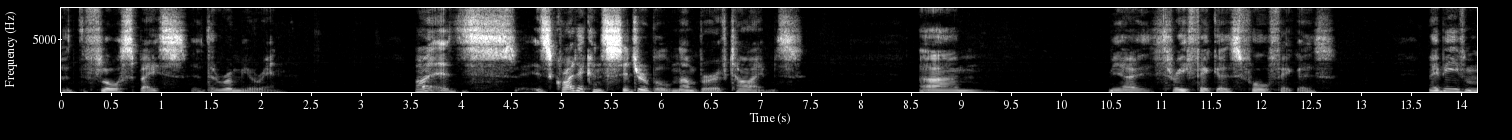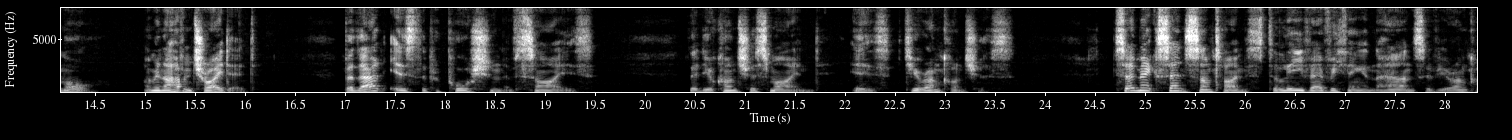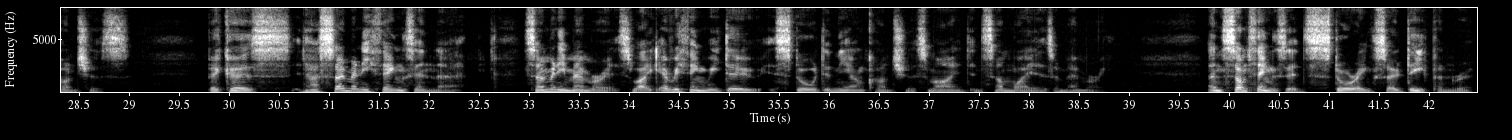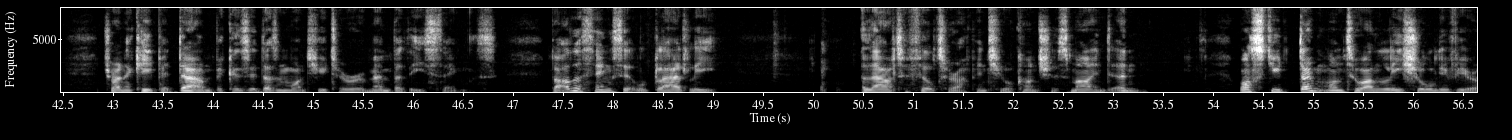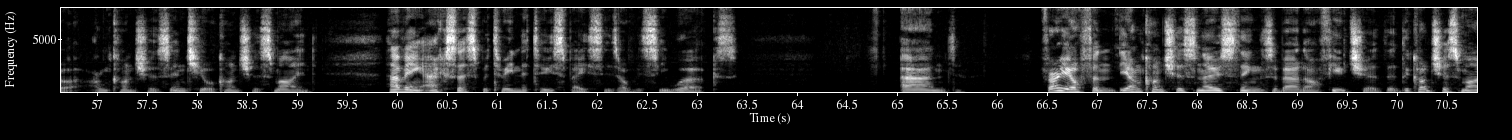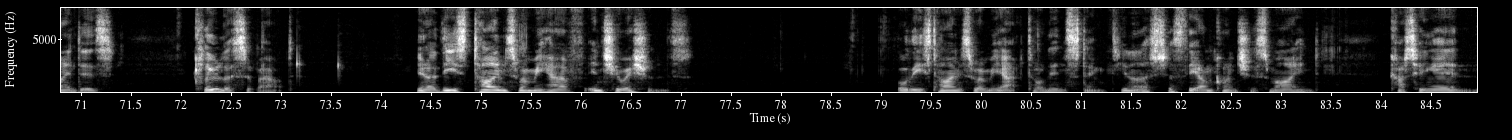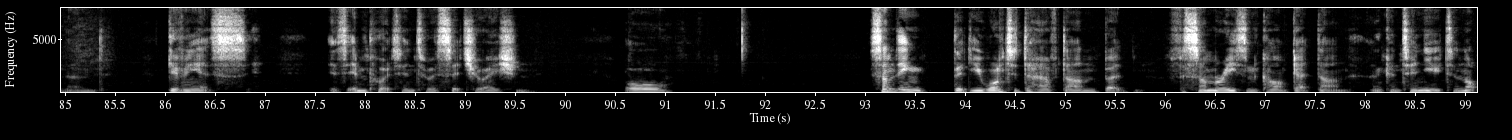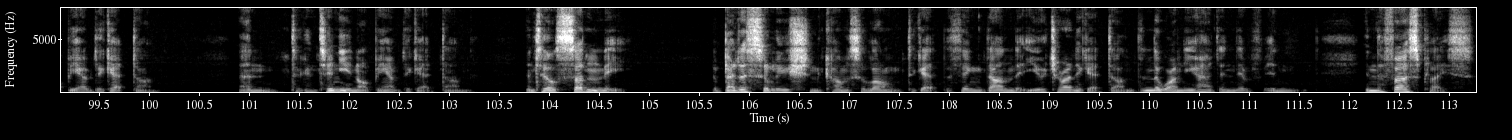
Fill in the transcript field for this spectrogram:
of the floor space of the room you're in. Well, it's, it's quite a considerable number of times. Um, you know, three figures, four figures, maybe even more. I mean, I haven't tried it, but that is the proportion of size that your conscious mind is to your unconscious. So it makes sense sometimes to leave everything in the hands of your unconscious because it has so many things in there, so many memories. Like everything we do is stored in the unconscious mind in some way as a memory. And some things it's storing so deep and re- trying to keep it down because it doesn't want you to remember these things. But other things it will gladly allow to filter up into your conscious mind. And whilst you don't want to unleash all of your unconscious into your conscious mind, having access between the two spaces obviously works. And very often the unconscious knows things about our future that the conscious mind is clueless about. You know, these times when we have intuitions, or these times when we act on instinct, you know, that's just the unconscious mind cutting in and giving its its input into a situation. Or something that you wanted to have done but for some reason can't get done and continue to not be able to get done. And to continue not being able to get done until suddenly a better solution comes along to get the thing done that you were trying to get done than the one you had in the in in the first place.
